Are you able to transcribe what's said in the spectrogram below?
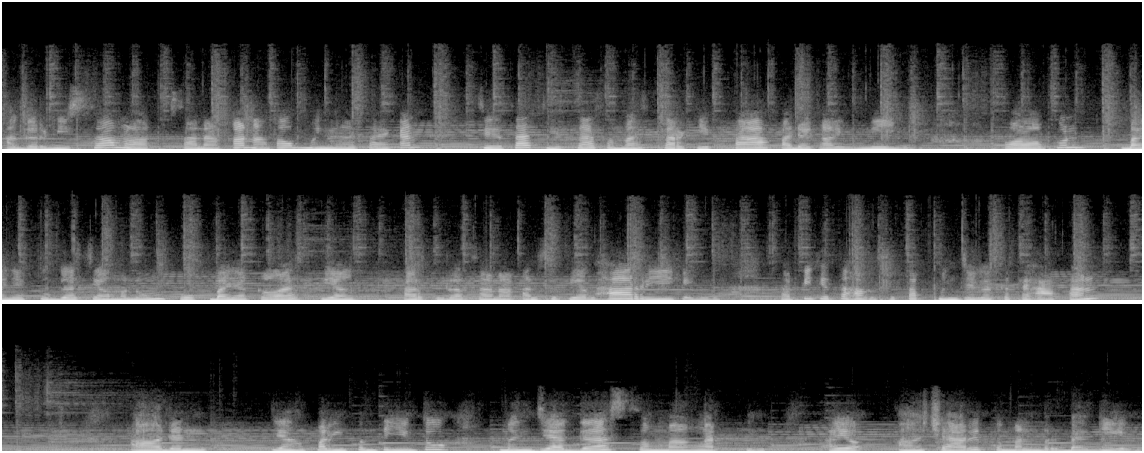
agar bisa melaksanakan atau menyelesaikan sisa-sisa semester kita pada kali ini. Walaupun banyak tugas yang menumpuk, banyak kelas yang harus dilaksanakan setiap hari kayak gitu. Tapi kita harus tetap menjaga kesehatan uh, dan yang paling penting itu menjaga semangat gitu. Ayo uh, cari teman berbagi gitu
